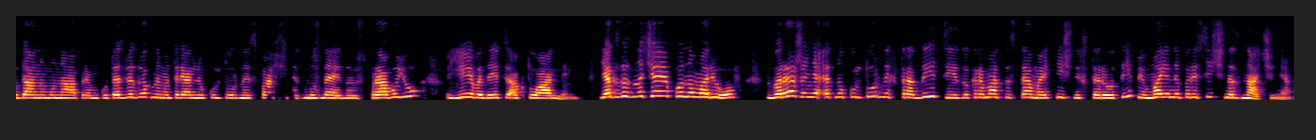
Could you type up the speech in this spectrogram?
у даному напрямку та зв'язок нематеріальної культурної спадщини з музейною справою є видається актуальним. Як зазначає Пономарьов, збереження етнокультурних традицій, зокрема система етнічних стереотипів, має непересічне значення,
